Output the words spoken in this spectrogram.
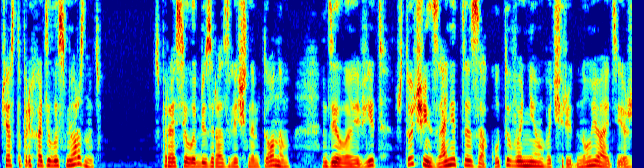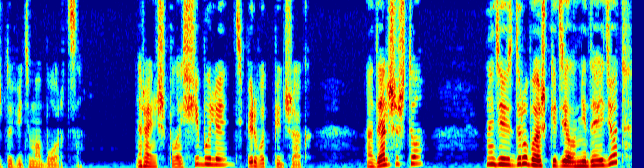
«Часто приходилось мерзнуть?» — спросила безразличным тоном, делая вид, что очень занята закутыванием в очередную одежду ведьмоборца. Раньше плащи были, теперь вот пиджак. А дальше что? Надеюсь, до рубашки дело не дойдет,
